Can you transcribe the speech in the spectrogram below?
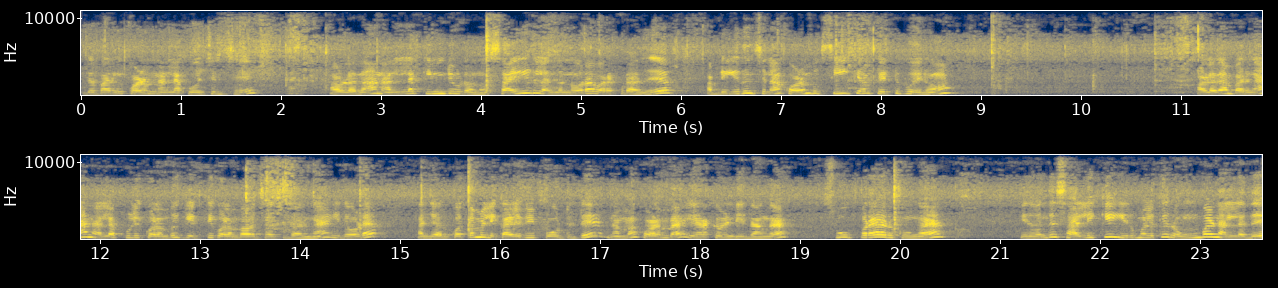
இதை பாருங்கள் குழம்பு நல்லா கொதிச்சிருச்சு. அவ்வளோதான் நல்லா கிண்டி விடணும். சைடில் அந்த நுரை வரக்கூடாது. அப்படி இருந்துச்சுன்னா குழம்பு சீக்கிரம் கெட்டு போயிடும் அவ்வளோதான் பாருங்கள் நல்லா புளி குழம்பு கெட்டி குழம்பாக வச்சாச்சு பாருங்கள் இதோட அஞ்சாறு கொத்தமல்லி கழுவி போட்டுட்டு நம்ம குழம்ப இறக்க வேண்டியதாங்க சூப்பராக இருக்குங்க. இது வந்து சளிக்கு இருமலுக்கு ரொம்ப நல்லது.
